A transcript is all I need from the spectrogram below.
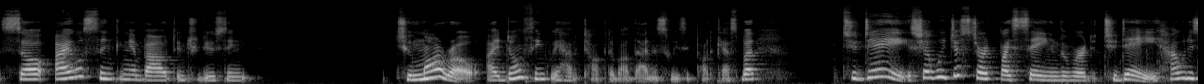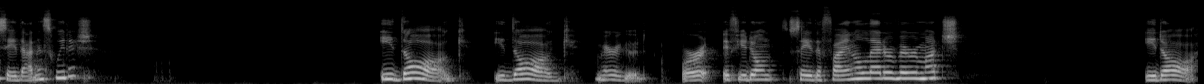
So I was thinking about introducing tomorrow. I don't think we have talked about that in Sweasy podcast, but today, shall we just start by saying the word today? How would you say that in Swedish? Idag, idag. Very good. Or if you don't say the final letter very much, idag.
